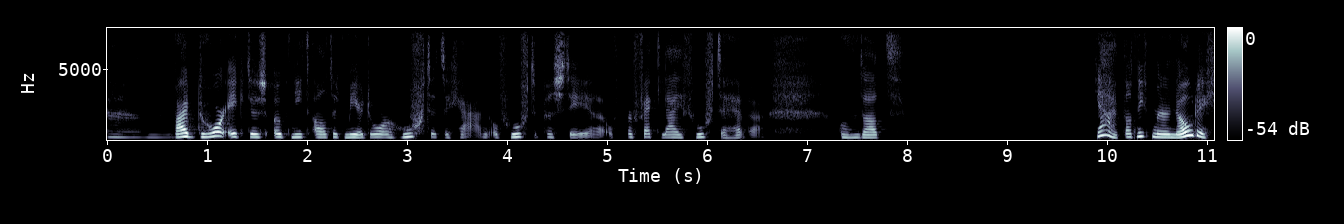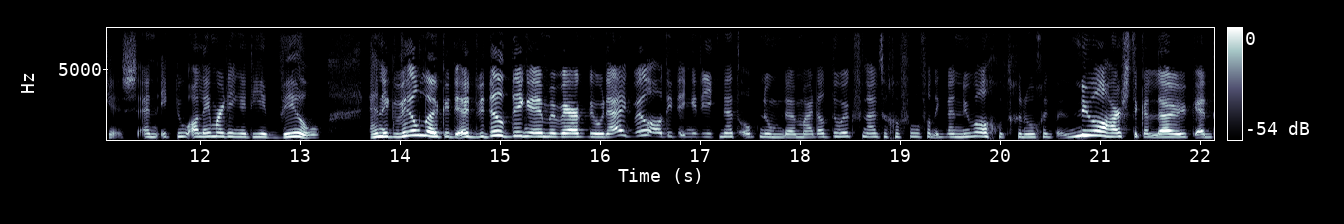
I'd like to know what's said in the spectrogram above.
um, waardoor ik dus ook niet altijd meer door hoefde te gaan of hoef te presteren of perfect lijf hoef te hebben. Omdat ja, dat niet meer nodig is. En ik doe alleen maar dingen die ik wil. En ik wil leuke ik wil dingen in mijn werk doen. Ik wil al die dingen die ik net opnoemde. Maar dat doe ik vanuit een gevoel van ik ben nu al goed genoeg. Ik ben nu al hartstikke leuk. En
